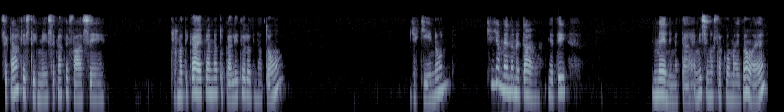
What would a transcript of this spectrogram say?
σε κάθε στιγμή, σε κάθε φάση, πραγματικά έκανα το καλύτερο δυνατό για εκείνον και για μένα μετά. Γιατί μένει μετά. Εμείς είμαστε ακόμα εδώ, ε.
